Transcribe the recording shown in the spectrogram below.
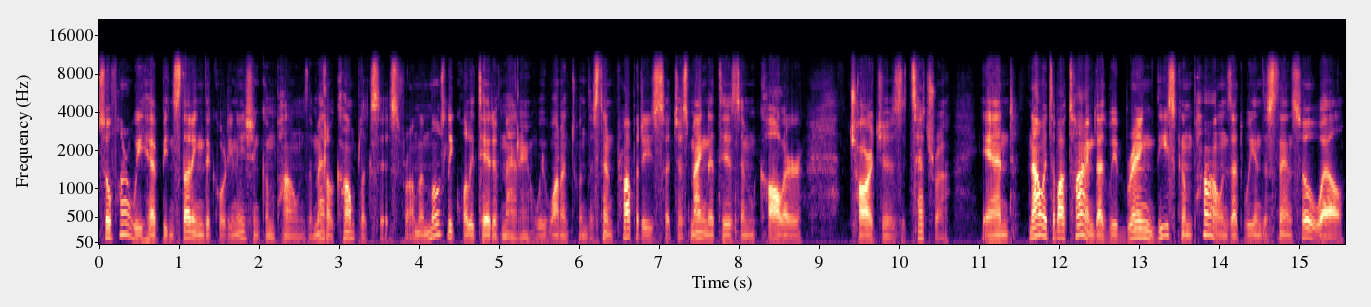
So far we have been studying the coordination compounds, the metal complexes, from a mostly qualitative manner. We wanted to understand properties such as magnetism, color, charges, etc. And now it's about time that we bring these compounds that we understand so well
